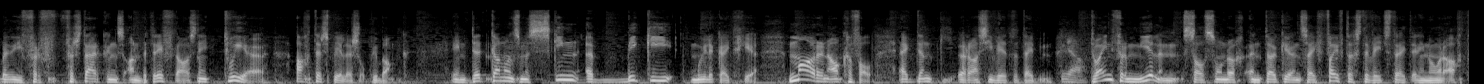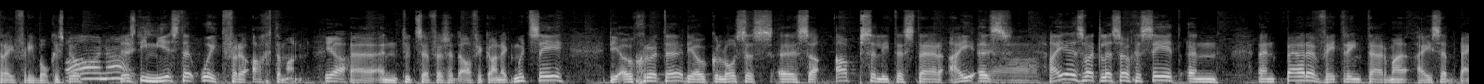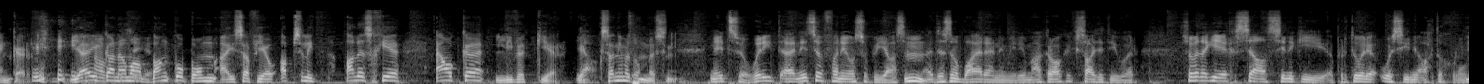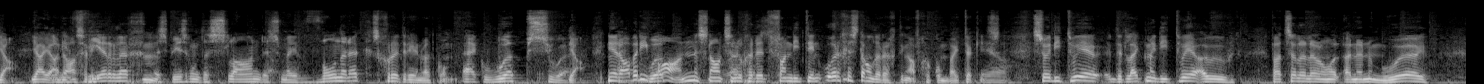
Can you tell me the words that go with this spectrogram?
die ver, versterkings aanbetref. Daar's net twee agterspelers op die bank. En dit kan ons miskien 'n bietjie moeilikheid gee. Maar in elk geval, ek dink Rassie weet wat hy doen. Ja. Dwayne Vermeulen sal Sondag in Tokio in sy 50ste wedstryd in die nommer 8 ry vir die Bokke speel. Oh, nice. Dis die meeste ooit vir 'n agterman. Ja. Uh, in toetse vir Suid-Afrika. En ek moet sê die ou grootte, die ou Colossus is 'n absolute ster. Hy is Ja. hy is wat hulle sou gesê het in in perde wedren terme, hy's 'n banker. Jy Ja, kan nou maar bank op hom. Hy sal vir jou absoluut alles gee elke liewe keer. Ja. Ja. Ek sal nie met hom mis nie. Net so. Hoorie, uh, net so van die ons op die jas. Mm. Uh, dis nou baie random hierdie, maar ek raak excited hieroor. So wat ek hier gesels, sien ek hier uh, Pretoria Oos hier in die agtergrond. Ja, ja, ja, daar's weerlig mm. is besig om te slaan. Dis my wonderlik. Dis groot reën wat kom. Ek hoop so. Ja. Nee, daar by die hoop- baan, snaaks genoeg het dit van die teenoorgestelde rigting afgekom by Tikkies. Ja. So die twee, dit lyk my die twee ou wat sal hulle nou- hulle noem hoë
